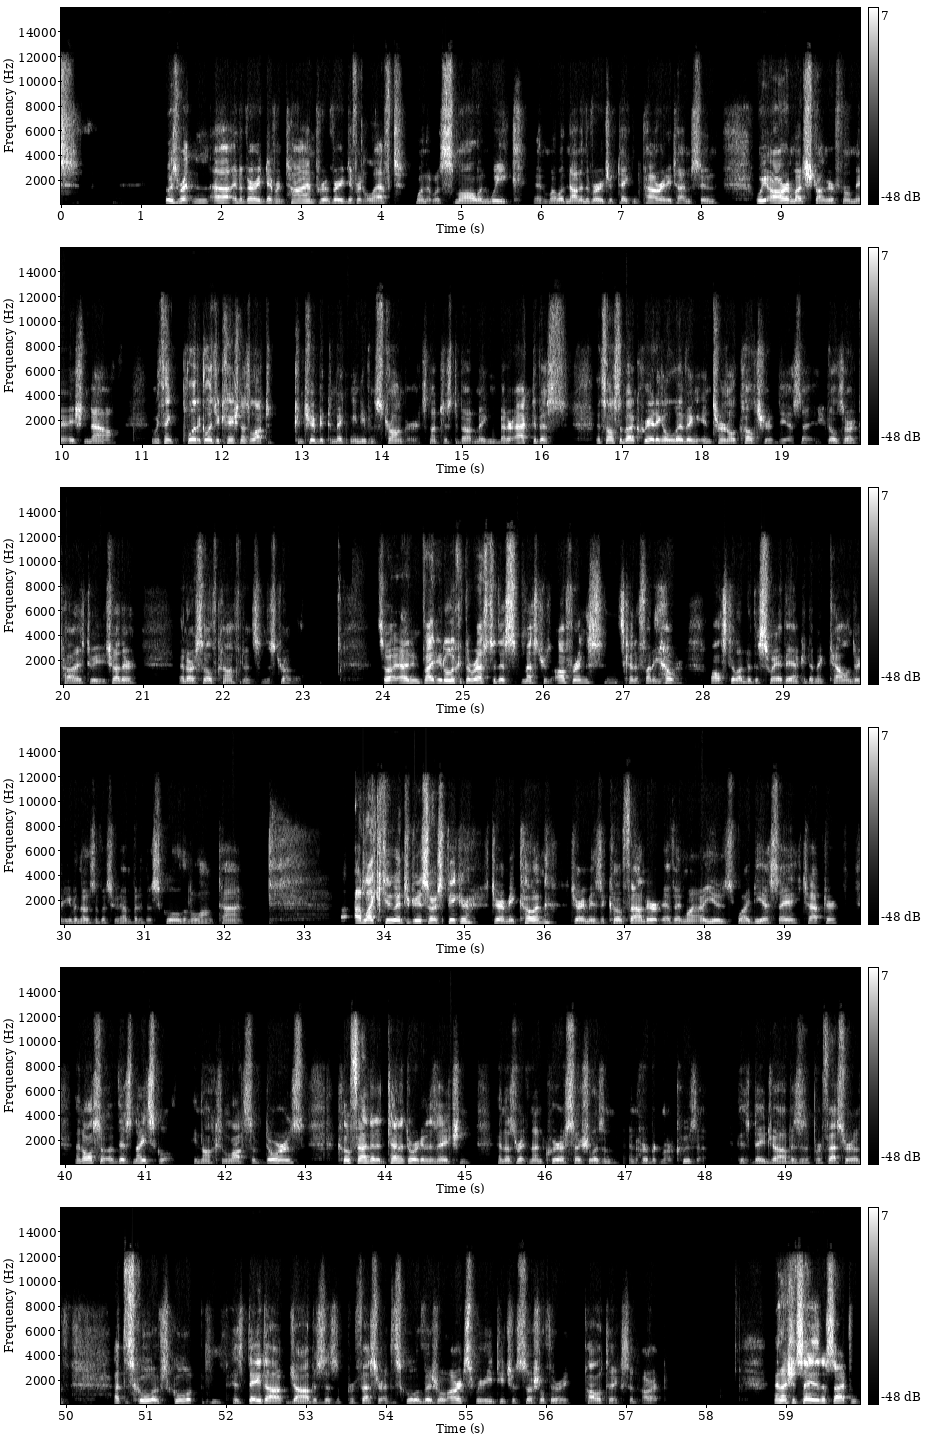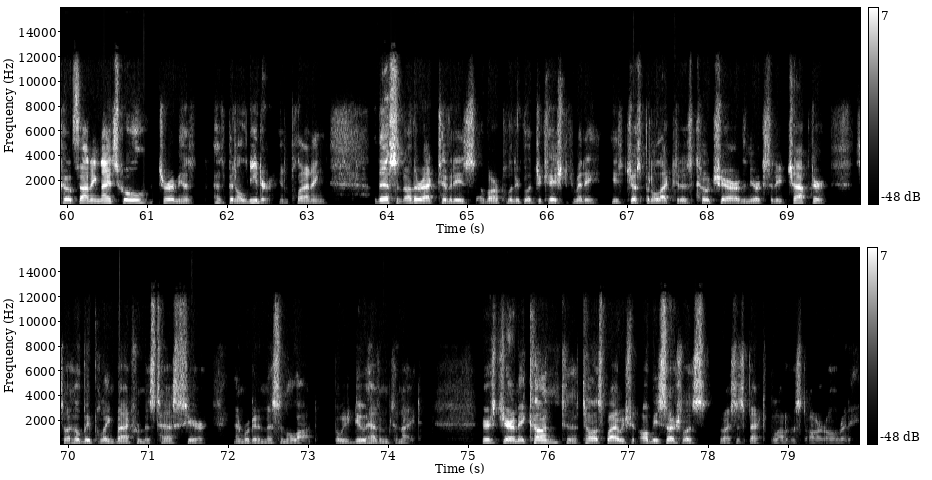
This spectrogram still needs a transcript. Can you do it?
it was written uh, in a very different time for a very different left, one that was small and weak, and while not on the verge of taking power anytime soon, we are a much stronger formation now. And we think political education has a lot to contribute to making it even stronger. It's not just about making better activists, it's also about creating a living internal culture of DSA. It builds our ties to each other and our self confidence in the struggle. So I invite you to look at the rest of this semester's offerings. It's kind of funny how we're all still under the sway of the academic calendar, even those of us who haven't been in the school in a long time. I'd like to introduce our speaker, Jeremy Cohan. Jeremy is a co-founder of NYU's YDSA chapter and also of this night school. He knocks on lots of doors, co-founded a tenant organization, and has written on queer socialism and Herbert Marcuse. His day job is as a professor of at the School of School. His day job is as a professor at the School of Visual Arts, where he teaches social theory, politics, and art. And I should say that aside from co-founding Night School, Jeremy has, has been a leader in planning this and other activities of our political education committee. He's just been elected as co-chair of the New York City chapter, so he'll be pulling back from his tasks here, and we're going to miss him a lot. But we do have him tonight. Here's Jeremy Cohan to tell us why we should all be socialists, though I suspect a lot of us are already.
